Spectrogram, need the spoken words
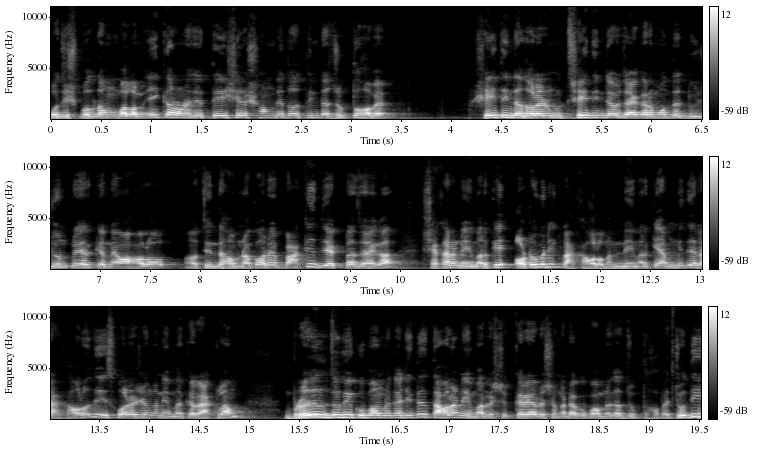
পঁচিশ বলতাম, বললাম, এই কারণে যে তেইশের সঙ্গে তো তিনটা যুক্ত হবে। সেই তিনটা দলের, সেই তিনটা জায়গার মধ্যে দুজন প্লেয়ারকে নেওয়া হলো চিন্তা ভাবনা করে। বাকি যে একটা জায়গা, সেখানে নেইমারকে অটোমেটিক রাখা হলো। মানে নেইমারকে এমনিতে রাখা হলো যে স্কোয়াডের সঙ্গে নেইমারকে রাখলাম। ব্রাজিল যদি কোপা আমেরিকা জিতে, তাহলে নেইমারের ক্যারিয়ারের সঙ্গে একটা কোপা আমেরিকা যুক্ত হবে। যদি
